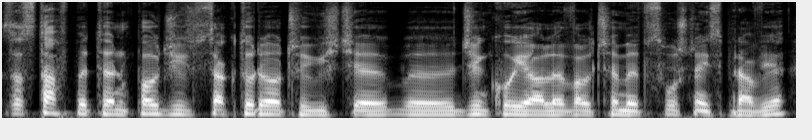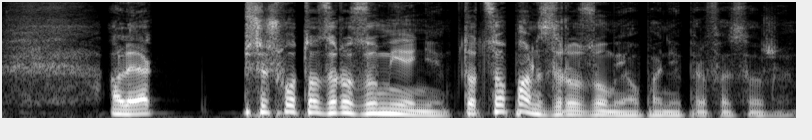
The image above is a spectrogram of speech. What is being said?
zostawmy ten podziw, za który oczywiście y, dziękuję, ale walczymy w słusznej sprawie. Ale jak przyszło to zrozumienie, to co pan zrozumiał, panie profesorze?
